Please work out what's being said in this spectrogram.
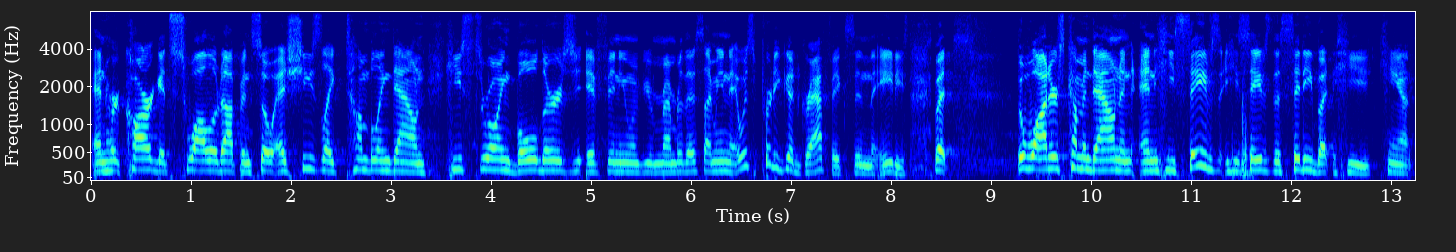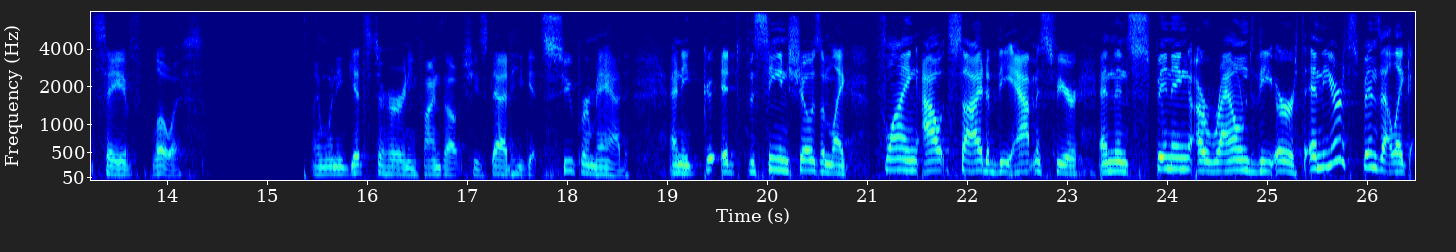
and her car gets swallowed up. And so as she's like tumbling down, he's throwing boulders, if any of you remember this. I mean, it was pretty good graphics in the 80s. But the water's coming down and, and he saves he saves the city but he can't save lois. And when he gets to her and he finds out she's dead he gets super mad. And he it, the scene shows him like flying outside of the atmosphere and then spinning around the earth. And the earth spins at like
